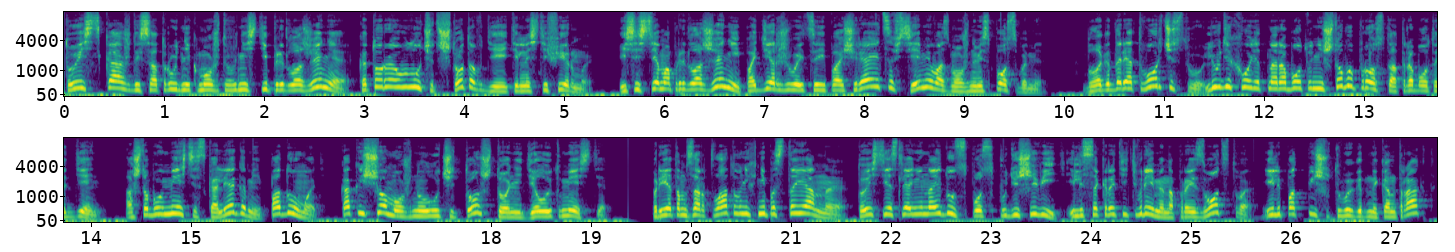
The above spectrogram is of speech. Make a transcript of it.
то есть каждый сотрудник может внести предложение, которое улучшит что-то в деятельности фирмы. И система предложений поддерживается и поощряется всеми возможными способами. Благодаря творчеству люди ходят на работу не чтобы просто отработать день, а чтобы вместе с коллегами подумать, как еще можно улучшить то, что они делают вместе. При этом зарплата у них не постоянная, то есть если они найдут способ удешевить или сократить время на производство, или подпишут выгодный контракт,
